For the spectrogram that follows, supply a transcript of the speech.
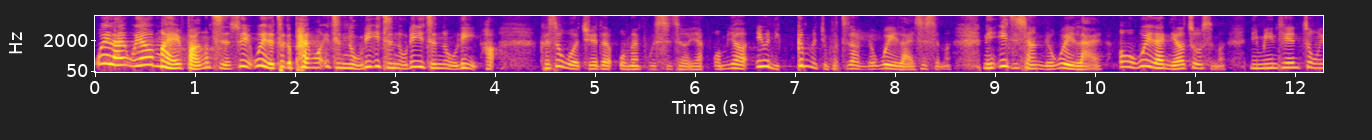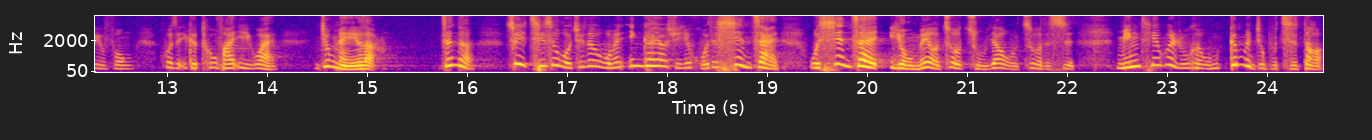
未来我要买房子，所以为了这个盼望，一直努力，一直努力，一直努力。好，可是我觉得我们不是这样，我们要，因为你根本就不知道你的未来是什么，你一直想你的未来，哦，未来你要做什么？你明天中一个风，或者一个突发意外，你就没了，真的。所以，其实我觉得我们应该要学习活在现在。我现在有没有做主要我做的事？明天会如何？我们根本就不知道。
